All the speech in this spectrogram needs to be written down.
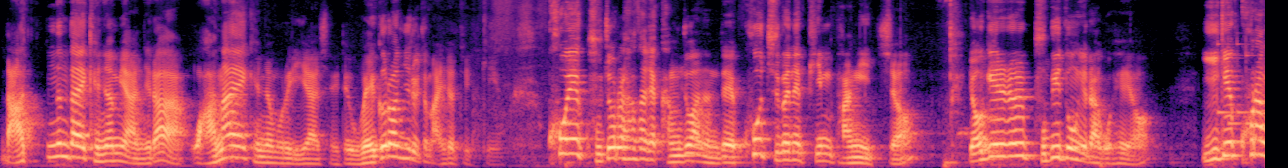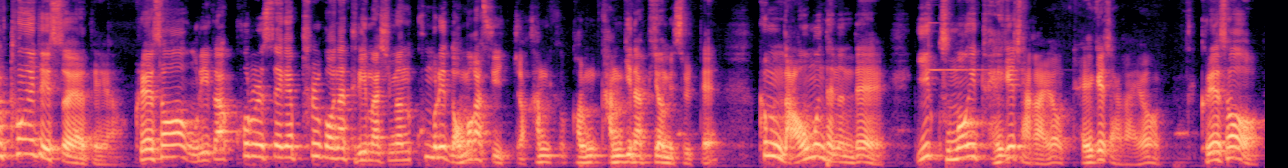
낫는다의 개념이 아니라 완화의 개념으로 이해하셔야 돼요. 왜 그런지를 좀 알려드릴게요. 코의 구조를 항상 제가 강조하는데, 코 주변에 빈 방이 있죠. 여기를 부비동이라고 해요. 이게 코랑 통해져 있어야 돼요. 그래서 우리가 코를 세게 풀거나 들이마시면 콧물이 넘어갈 수 있죠. 감, 기나 비염 있을 때. 그럼 나오면 되는데 이 구멍이 되게 작아요. 되게 작아요. 그래서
